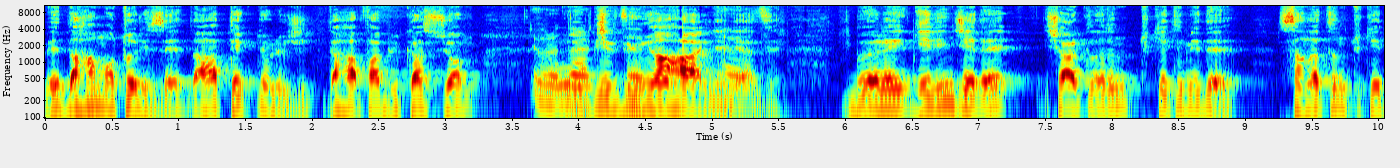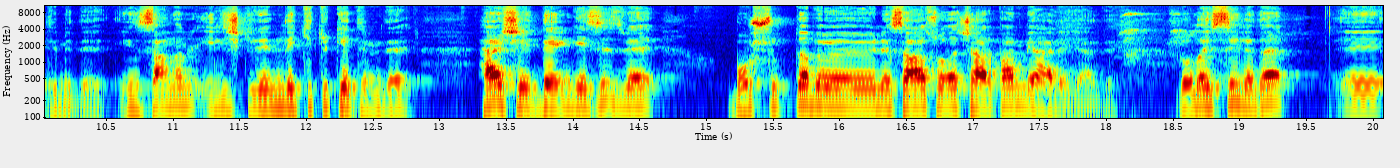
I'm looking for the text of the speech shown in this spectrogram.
ve daha motorize, daha teknolojik, daha fabrikasyon Ürünler bir çıktı. dünya haline Evet. geldi. Böyle gelince de şarkıların tüketimi de, sanatın tüketimi de, insanların ilişkilerindeki tüketim de her şey dengesiz ve boşlukta böyle sağa sola çarpan bir hale geldi. Dolayısıyla da e,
